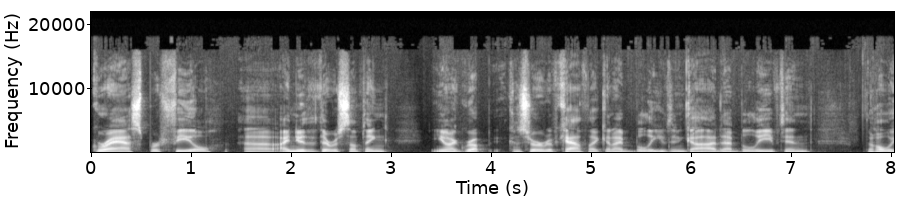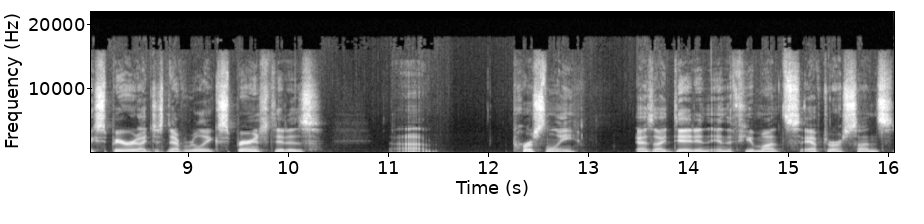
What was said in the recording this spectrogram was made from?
grasp or feel. Uh, I knew that there was something, you know, I grew up conservative Catholic and I believed in God. I believed in the Holy Spirit. I just never really experienced it as um, personally as I did in, in the few months after our son's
